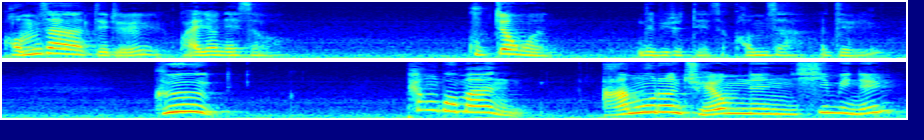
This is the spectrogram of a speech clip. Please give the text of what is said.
검사들을 관련해서 국정원을 비롯해서 검사들. 그 평범한 아무런 죄 없는 시민을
